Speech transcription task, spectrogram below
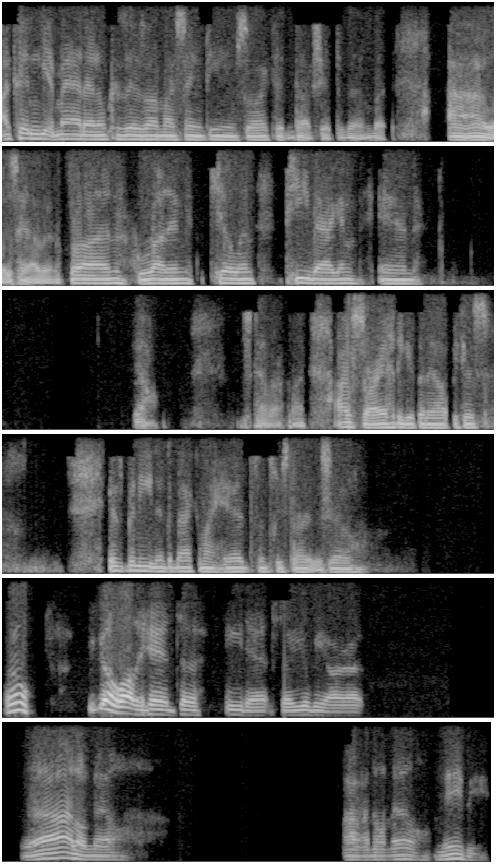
I couldn't get mad at them because they was on my same team, so I couldn't talk shit to them. But I was having fun, running, killing, teabagging, and yeah, just having fun. I'm sorry I had to get that out because it's been eating at the back of my head since we started the show. Well, you got a lot of head to eat at, so you'll be all right. I don't know. I don't know. Maybe.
